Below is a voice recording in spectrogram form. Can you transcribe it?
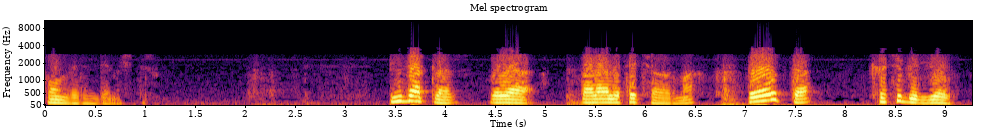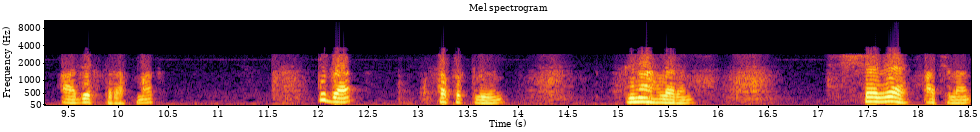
son verin demiştir. Bidatlar veya dalalete çağırmak veyahut da kötü bir yol adet bırakmak bu da sapıklığın, günahların, şerre açılan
